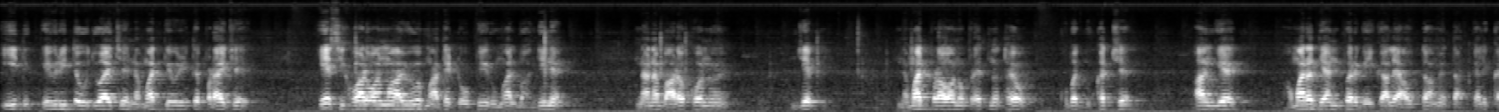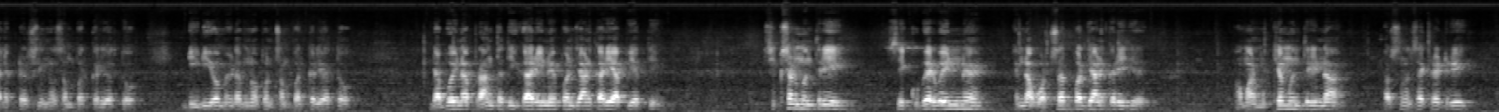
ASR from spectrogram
ઈદ કેવી રીતે ઉજવાય છે નમાજ કેવી રીતે પઢાય છે એ શીખવાડવામાં આવ્યું, માથે ટોપી, રૂમાલ બાંધીને નાના બાળકોને જે નમાજ પઢાવવાનો પ્રયત્ન થયો, ખૂબ જ દુઃખદ છે. આ અંગે અમારા ધ્યાન પર ગઈકાલે આવતા અમે તાત્કાલિક કલેક્ટરશ્રીનો સંપર્ક કર્યો હતો, ડીડીઓ મેડમનો પણ સંપર્ક કર્યો હતો. ડભોઈના પ્રાંત અધિકારીને પણ જાણકારી આપી હતી. શિક્ષણ મંત્રી શ્રી કુબેરભાઈને એમના વોટ્સઅપ પર જાણ કરી છે. અમારા મુખ્યમંત્રીના પર્સનલ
